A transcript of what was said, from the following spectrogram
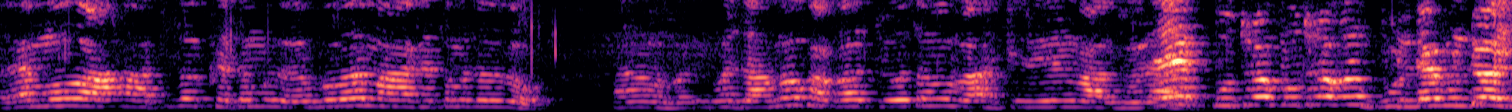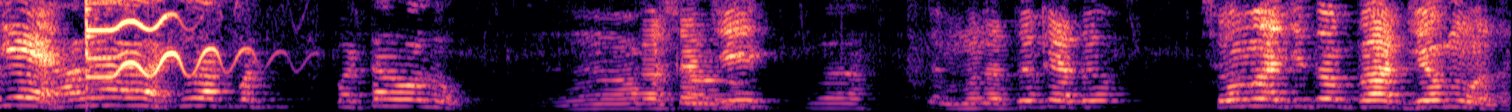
અરે હું આ તો ખેતરમાં જતો બોલો મારા ખેતરમાં જતો હતો જામો કાકા જો તમે એ પુત્રો પુત્રો કોઈ ભૂંડે ભૂંડો છે? પટ્ટારો હતો? મને તો કહેતો સોમાજી તો ભાગ્ય મને.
